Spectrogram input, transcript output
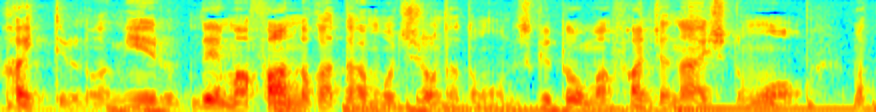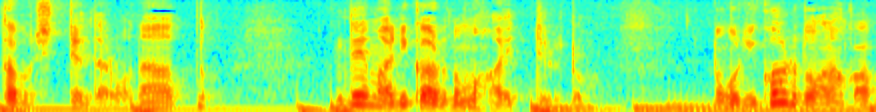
入ってるのが見えるんで、まあ、ファンの方はもちろんだと思うんですけど、まあ、ファンじゃない人も、まあ、多分知ってんだろうなと。で、まあ、リカルドも入ってると。なんかリカルドはなんか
